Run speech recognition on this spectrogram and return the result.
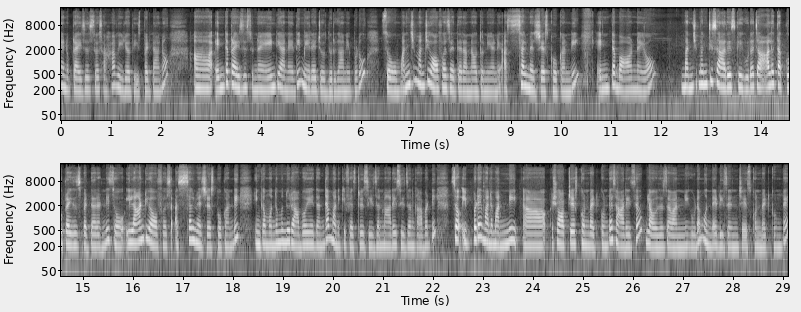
నేను ప్రైజెస్తో సహా వీడియో తీసి పెట్టాను. ఎంత ప్రైజెస్ ఉన్నాయి ఏంటి అనేది మీరే చూద్దురు కానీ ఇప్పుడు. సో మంచి మంచి ఆఫర్స్ అయితే రన్ అవుతున్నాయండి. అస్సలు మిస్ చేసుకోకండి. ఎంత బాగున్నాయో. మంచి మంచి శారీస్కి కూడా చాలా తక్కువ ప్రైజెస్ పెట్టారండి. సో ఇలాంటి ఆఫర్స్ అస్సలు మిస్ చేసుకోకండి. ఇంకా ముందు ముందు రాబోయేదంతా మనకి ఫెస్టివ్ సీజన్ మారే సీజన్ కాబట్టి. సో ఇప్పుడే మనం అన్నీ షాప్ చేసుకొని పెట్టుకుంటే శారీస్ బ్లౌజెస్ అవన్నీ కూడా ముందే డిజైన్ చేసుకొని పెట్టుకుంటే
